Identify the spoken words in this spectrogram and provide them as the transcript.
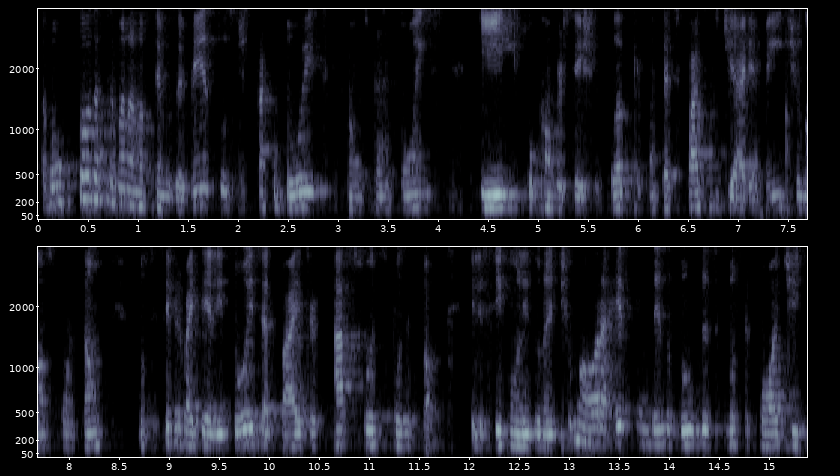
Tá bom? Toda semana nós temos eventos, destaco dois, que são os pontões e o Conversation Club, que acontece quase que diariamente. O nosso pontão, você sempre vai ter ali dois advisors à sua disposição. Eles ficam ali durante uma hora respondendo dúvidas que você pode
